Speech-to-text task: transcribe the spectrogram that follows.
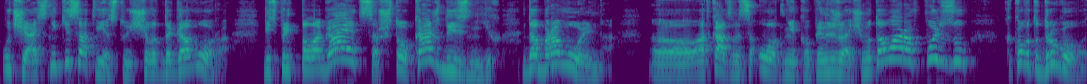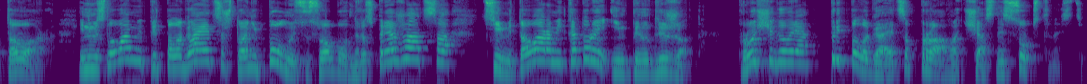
участники соответствующего договора. Ведь предполагается, что каждый из них добровольно Э, отказывается от некого принадлежащему товара в пользу какого-то другого товара. Иными словами, предполагается, что они полностью свободны распоряжаться теми товарами, которые им принадлежат. Проще говоря, предполагается право частной собственности.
